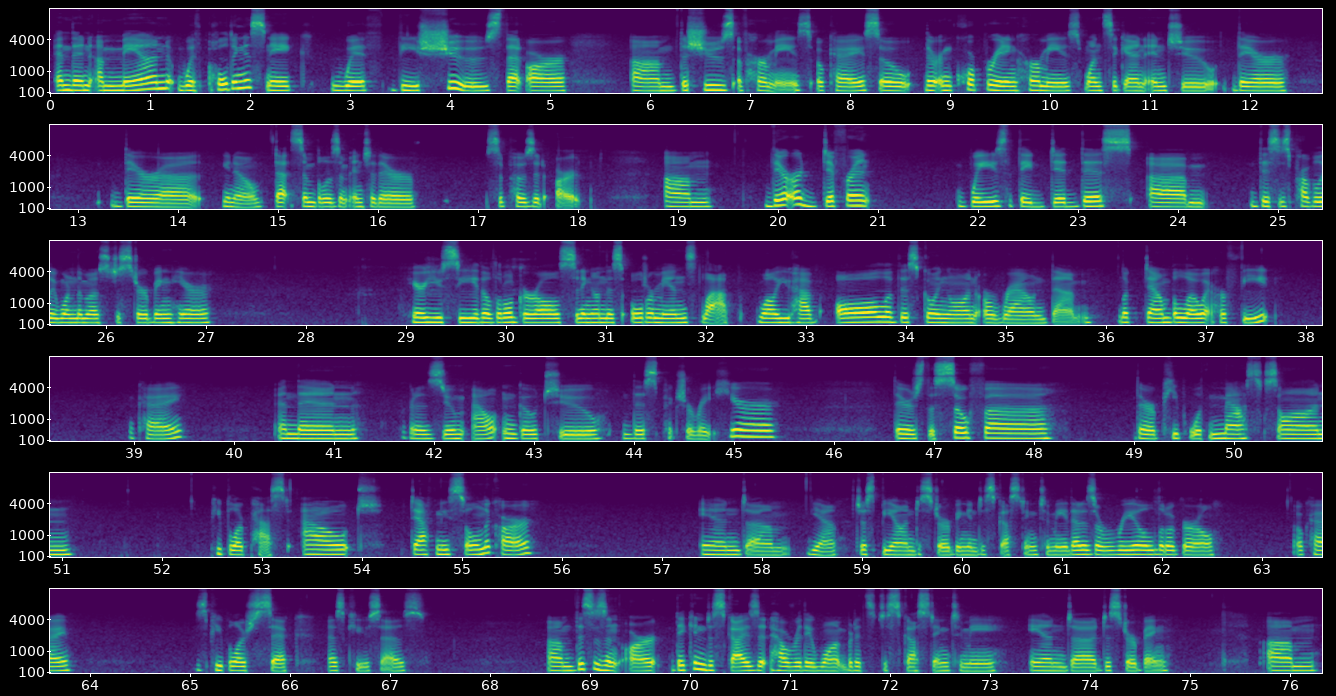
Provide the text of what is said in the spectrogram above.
and then a man with holding a snake with these shoes that are um, the shoes of Hermes. Okay, so they're incorporating Hermes once again into their their uh, you know that symbolism into their supposed art. Um, there are different ways that they did this. Um, this is probably one of the most disturbing here. Here you see the little girl sitting on this older man's lap while you have all of this going on around them. Look down below at her feet. Okay. And then we're going to zoom out and go to this picture right here. There's the sofa. There are people with masks on. People are passed out. Daphne's still in the car. And um, yeah, just beyond disturbing and disgusting to me. That is a real little girl. Okay? These people are sick, as Q says. Um, this isn't art. They can disguise it however they want, but it's disgusting to me and uh, disturbing. Um,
